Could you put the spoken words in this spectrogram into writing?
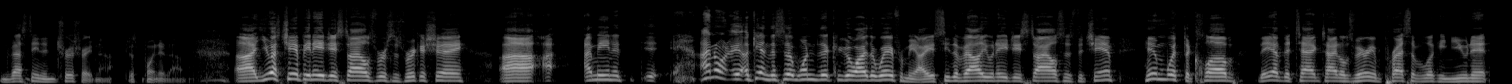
investing in Trish right now. Just pointed out. Uh, U.S. champion AJ Styles versus Ricochet. Uh, I, I mean, it, it, I don't. Again, this is one that could go either way for me. I see the value in AJ Styles as the champ. Him with the club, they have the tag titles. Very impressive looking unit.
